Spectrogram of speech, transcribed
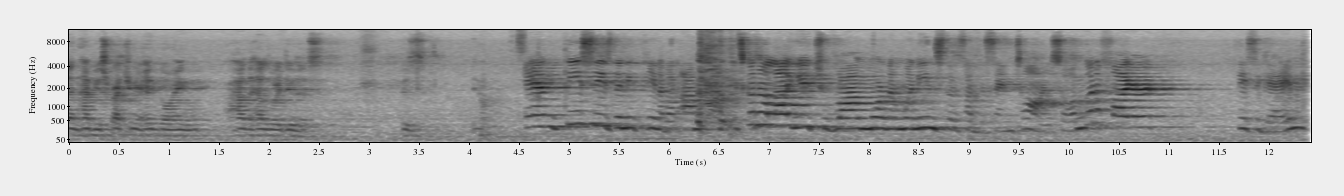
than have you scratching your head going, how the hell do I do this? Because, you know, And this is the neat thing about AMCAP. It's going to allow you to run more than one instance at the same time. So I'm going to fire this again.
